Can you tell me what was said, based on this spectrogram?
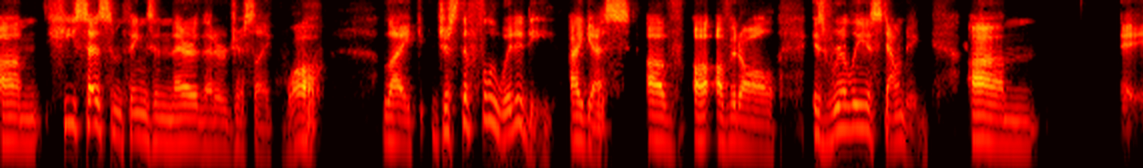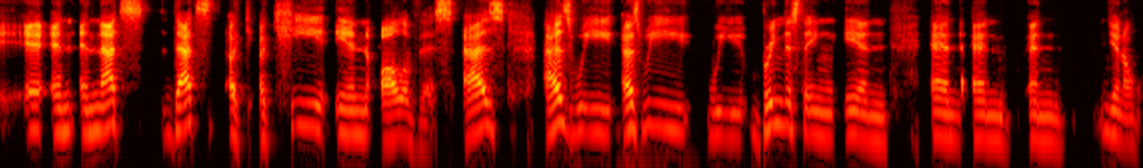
Um he says some things in there that are just like whoa. Like just the fluidity i guess of uh, of it all is really astounding. Um and and that's that's a, a key in all of this. As as we as we we bring this thing in and and and you know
